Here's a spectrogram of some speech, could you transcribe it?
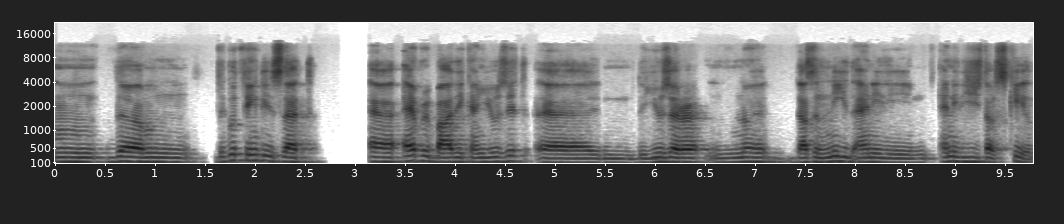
Um, the, um, the good thing is that uh, everybody can use it. Uh, the user no, doesn't need any any digital skill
